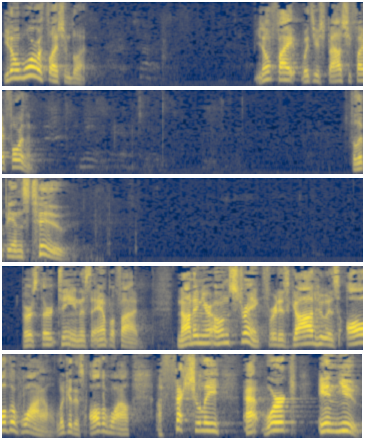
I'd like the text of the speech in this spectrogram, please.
You don't war with flesh and blood. You don't fight with your spouse, you fight for them. Philippians 2 Verse 13, this is amplified. Not in your own strength, for it is God who is all the while, look at this, all the while, effectually at work in you,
